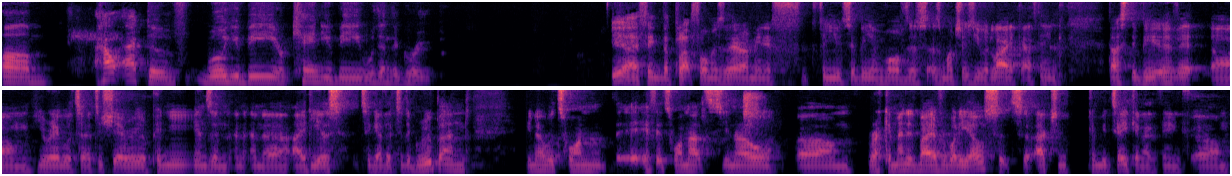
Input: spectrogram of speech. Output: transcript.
Um, how active will you be or can you be within the group? Yeah, I think the platform is there. I mean, if for you to be involved as, as much as you would like, I think that's the beauty of it. Um, you're able to, to share your opinions and, and, and uh, ideas together to the group. And, you know, it's one, if it's one that's, you know, um, recommended by everybody else, it's uh, action can be taken, I think. Um,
